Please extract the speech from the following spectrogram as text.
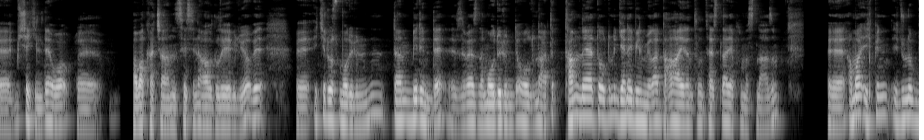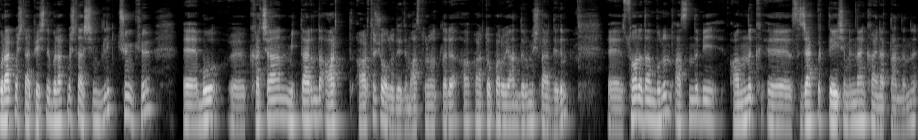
E, bir şekilde o e, hava kaçağının sesini algılayabiliyor ve e, iki Rus modülünden birinde e, Zvezda modülünde olduğunu artık tam nerede olduğunu gene bilmiyorlar. Daha ayrıntılı testler yapılması lazım. E, ama ipin ucunu bırakmışlar, peşini bırakmışlar şimdilik. Çünkü e, bu e, kaçağın miktarında art, artış oldu dedim. Astronotları apar topar uyandırmışlar dedim. E, sonradan bunun aslında bir anlık e, sıcaklık değişiminden kaynaklandığını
